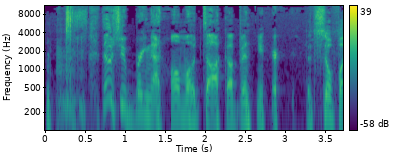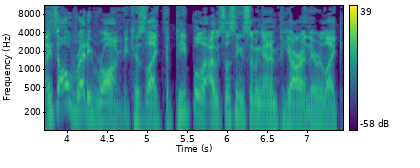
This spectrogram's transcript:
Don't you bring that homo talk up in here. It's so funny. It's already wrong because like the people I was listening to something on NPR and they were like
